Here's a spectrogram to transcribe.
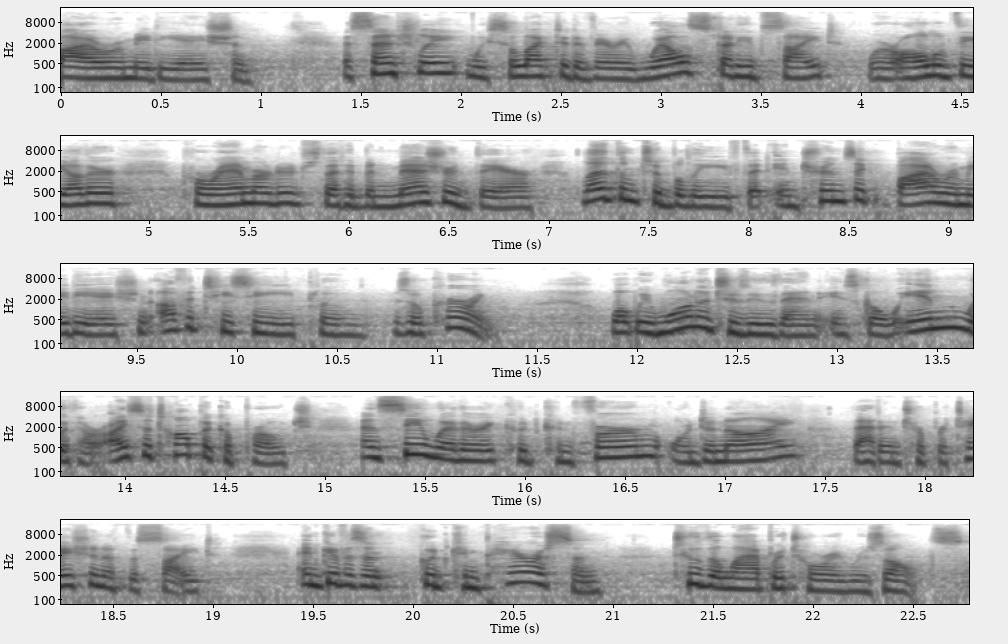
bioremediation. Essentially, we selected a very well-studied site where all of the other parameters that had been measured there led them to believe that intrinsic bioremediation of a TCE plume is occurring. What we wanted to do then is go in with our isotopic approach and see whether it could confirm or deny that interpretation of the site and give us a good comparison to the laboratory results.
